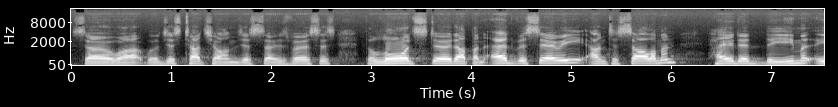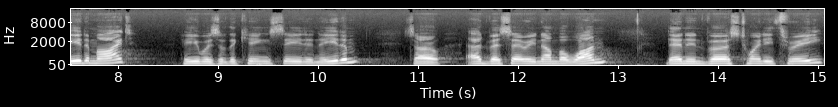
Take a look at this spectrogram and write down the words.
So uh, we'll just touch on just those verses. The Lord stirred up an adversary unto Solomon, Hadad the Edomite. He was of the king's seed in Edom. So adversary number one. Then in verse 23,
